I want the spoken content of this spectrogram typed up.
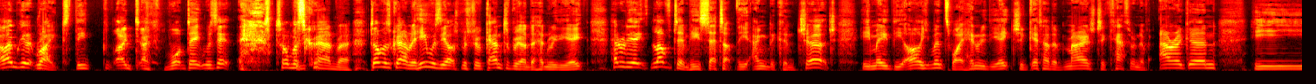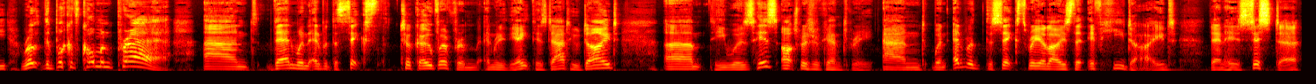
I'm gonna right. The I, I, what date was it? Thomas Cranmer. Thomas Cranmer. He was the Archbishop of Canterbury under Henry VIII. Henry VIII loved him. He set up the Anglican Church. He made the arguments why Henry VIII should get out of marriage to Catherine of Aragon. He wrote the Book of Common Prayer. And then when Edward VI took over from Henry VIII, his dad, who died, um, he was his Archbishop of Canterbury. And when Edward VI realised that if he died, then his sister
